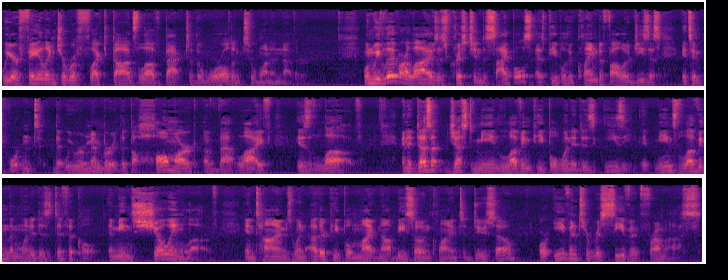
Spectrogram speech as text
we are failing to reflect God's love back to the world and to one another. When we live our lives as Christian disciples, as people who claim to follow Jesus, it's important that we remember that the hallmark of that life is love. And it doesn't just mean loving people when it is easy, it means loving them when it is difficult. It means showing love in times when other people might not be so inclined to do so or even to receive it from us.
